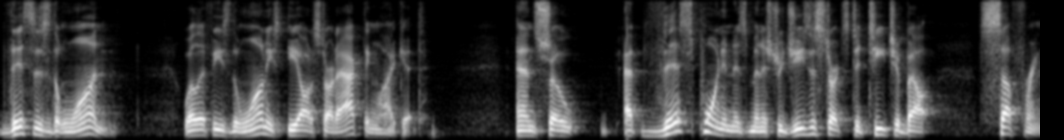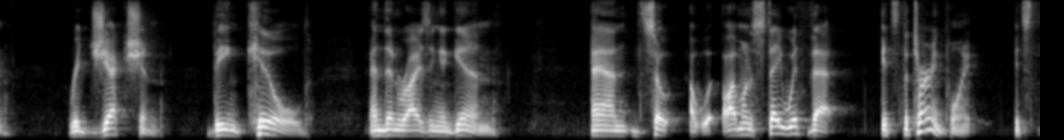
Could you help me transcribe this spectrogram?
this is the one. Well, if he's the one, he ought to start acting like it. And so at this point in his ministry, Jesus starts to teach about suffering, rejection, being killed, and then rising again. And so uh, I want to stay with that. It's the turning point. It's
